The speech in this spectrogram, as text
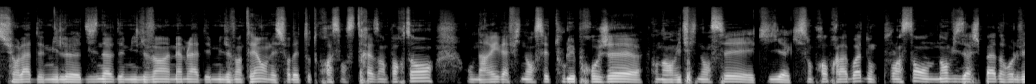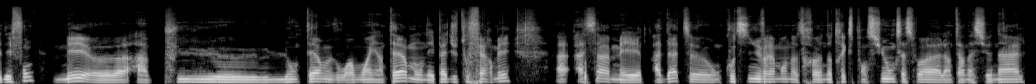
sur la 2019, 2020 et même là 2021, on est sur des taux de croissance très importants. On arrive à financer tous les projets qu'on a envie de financer et qui, qui sont propres à la boîte. Donc pour l'instant, on n'envisage pas de relever des fonds, mais à plus long terme, voire moyen terme, on n'est pas du tout fermé à, ça. Mais à date, on continue vraiment notre notre expansion, que ce soit à l'international,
